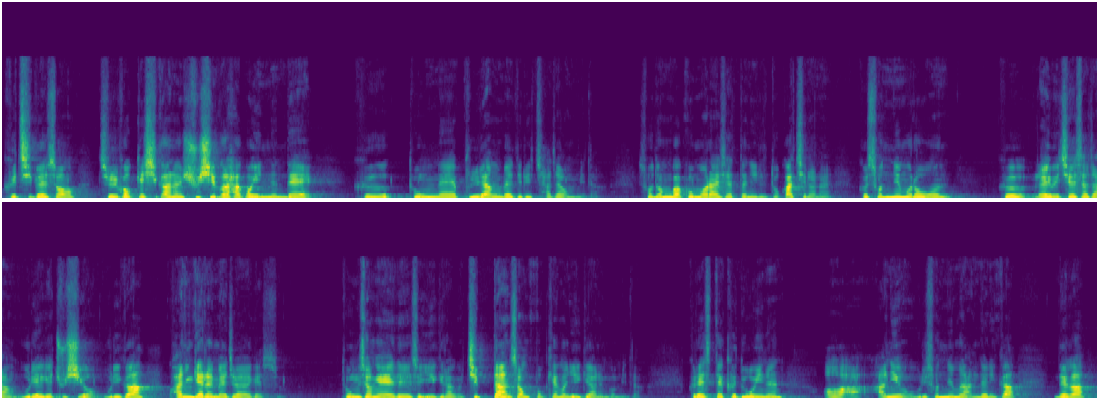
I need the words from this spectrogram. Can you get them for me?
그 집에서 즐겁게 시간을 휴식을 하고 있는데 그 동네에 불량배들이 찾아옵니다. 소돔과 고모라에서 했던 일이 똑같이 일어나요. 그 손님으로 온 그 레위 제사장 우리에게 주시오. 우리가 관계를 맺어야겠어. 동성애에 대해서 얘기를 하고 집단 성폭행을 얘기하는 겁니다. 그랬을 때 그 노인은 어, 아, 니요 우리 손님은 안 되니까 내가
